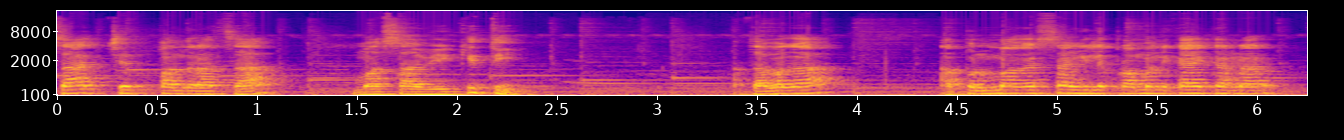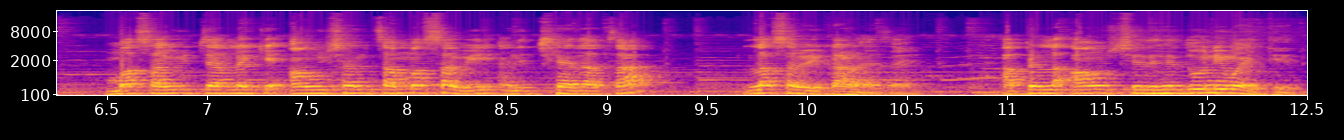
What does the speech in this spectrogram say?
सात छेद पंधराचा मसावी किती? आता बघा आपण मागे सांगितल्याप्रमाणे काय करणार? मसावी विचारलं की अंशांचा मसावी आणि छेदाचा लसावी काढायचा आहे. आपल्याला अंश छेद हे दोन्ही माहिती आहेत.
